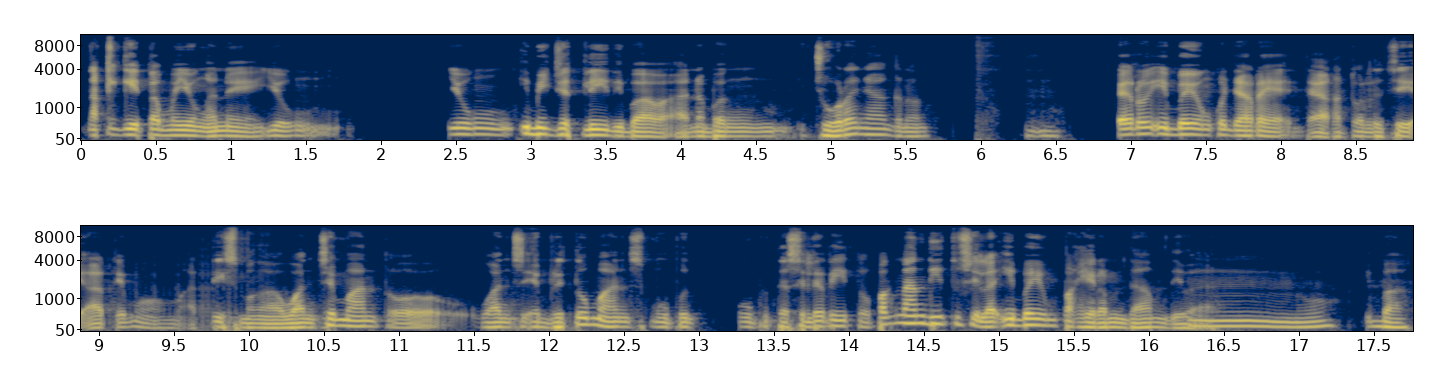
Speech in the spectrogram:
nakikita mo yung ano eh, yung yung immediately, 'di ba? Ano bang itsura niya, ganun. Mm. Pero iba yung kunyari, katulad si ate mo, at least mga once a month o once every two months, pupunta, pupunta sila rito. Pag nandito sila, iba yung pakiramdam, di ba? Mm, no? Iba.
